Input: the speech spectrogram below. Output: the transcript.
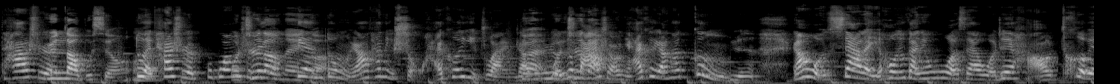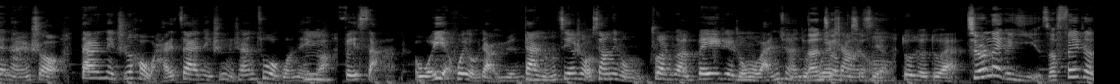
他是晕到不行。对，嗯他是不光是那个电动，然后他那个手还可以转，你知道吗？就是有一个把手，你还可以让他更晕。然后我下来以后就感觉哇塞，我这好特别难受。但是那之后我还在那个石景山做过那个嗯飞伞，我也会有点晕，但是能接受。像那种转转杯这种，我完全就不会上去。对对对，其实那个椅子飞着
